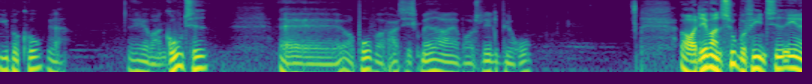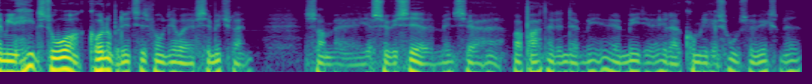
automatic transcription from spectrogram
I K, ja. Det var en god tid, øh, og Bo var faktisk medejer af vores lille bureau. Og det var en super fin tid. En af mine helt store kunder på det tidspunkt, det var FC Midtjylland, som øh, jeg servicerede, mens jeg var partner i den der medie- eller kommunikationsvirksomhed.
